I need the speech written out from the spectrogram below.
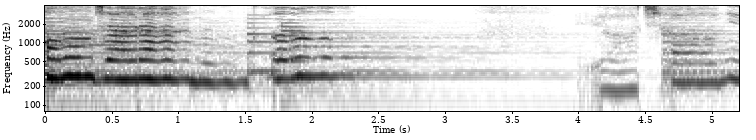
혼자라는 건 여전히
